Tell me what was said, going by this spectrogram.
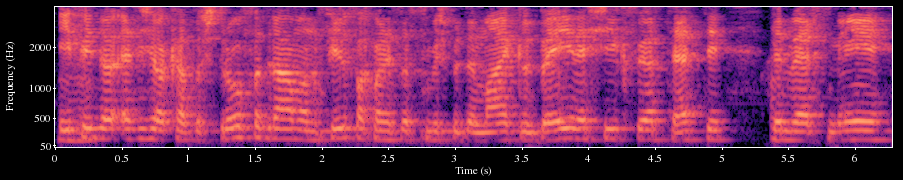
ich mhm. finde, es ist ja ein Katastrophendrama und vielfach, wenn es das zum Beispiel der Michael Bay Regie geführt hätte, dann wäre es mehr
